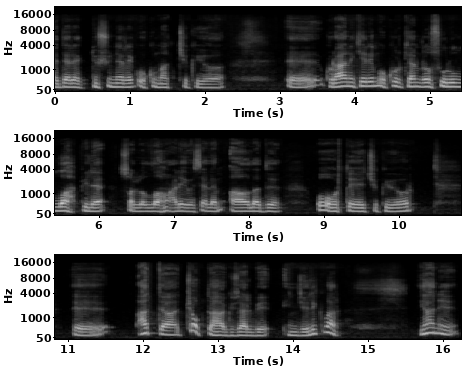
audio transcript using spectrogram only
ederek, düşünerek okumak çıkıyor e, Kur'an-ı Kerim okurken Resulullah bile sallallahu aleyhi ve sellem ağladı. o ortaya çıkıyor. E, hatta çok daha güzel bir incelik var. Yani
